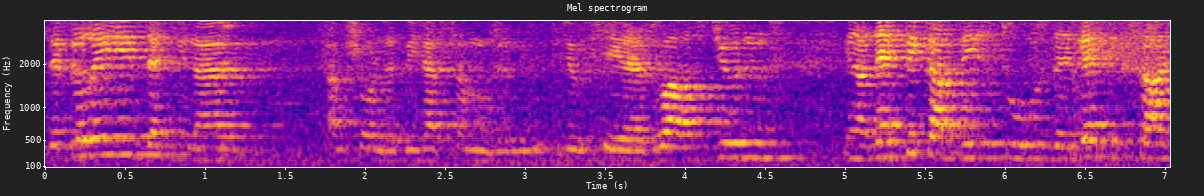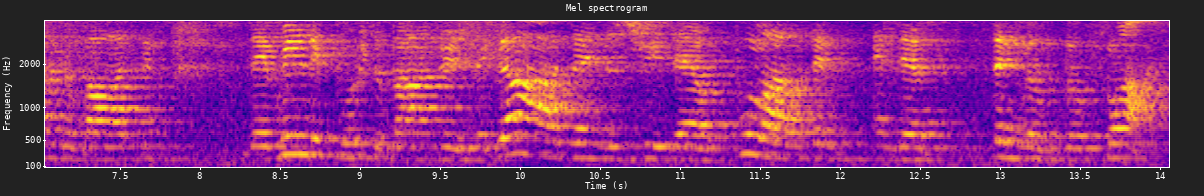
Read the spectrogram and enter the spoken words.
they believe that, you know, I'm sure that we have some of you here as well, students, you know, they pick up these tools, they get excited about them, they really push the boundaries. They go out the industry, they'll pull out and, and the thing will, will fly.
